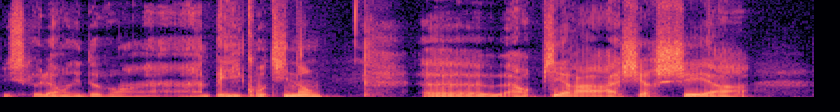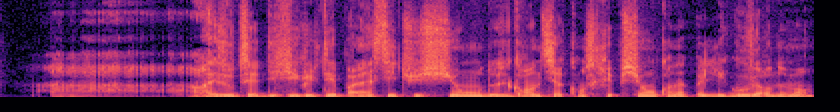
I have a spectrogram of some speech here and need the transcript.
puisque là on est devant un, pays-continent. Euh, alors Pierre a, cherché à, résoudre cette difficulté par l'institution de grandes circonscriptions qu'on appelle les gouvernements,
